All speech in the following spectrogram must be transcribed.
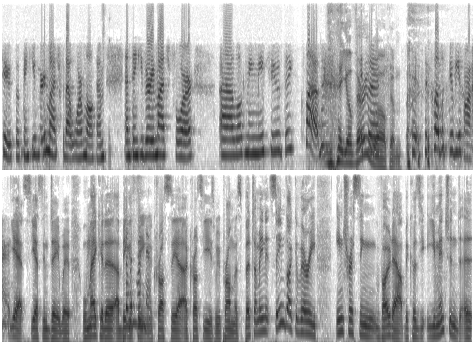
too. So thank you very much for that warm welcome and thank you very much for uh, welcoming me to the club. You're very It's a- welcome. it's a club with dubious honors. Yes, yes, indeed. We we'll make it a, a bigger thing across the uh, across years. We promise. But I mean, it seemed like a very interesting vote out because you, you mentioned uh,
